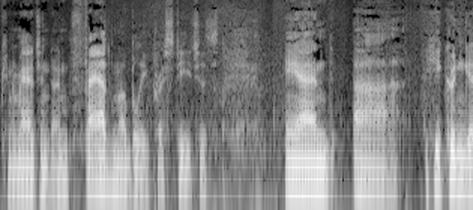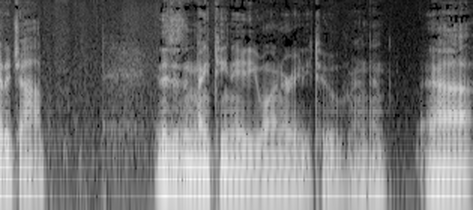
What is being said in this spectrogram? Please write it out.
can imagine, unfathomably prestigious. And uh, he couldn't get a job this is in 1981 or 82, and then, uh,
